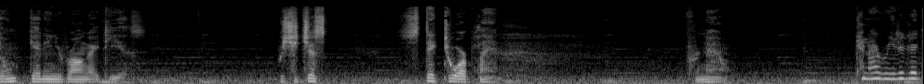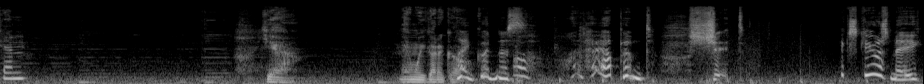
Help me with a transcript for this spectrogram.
Don't get any wrong ideas. We should just stick to our plan. For now. Can I read it again? Yeah. Then we gotta go. My goodness. Oh, what happened? Shit. Excuse me.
